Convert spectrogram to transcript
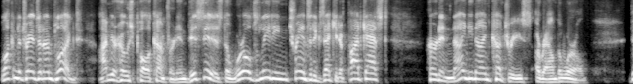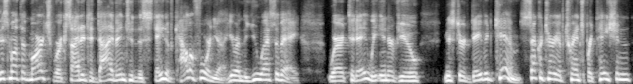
Welcome to Transit Unplugged. I'm your host, Paul Comfort, and this is the world's leading transit executive podcast, heard in 99 countries around the world. This month of March, we're excited to dive into the state of California here in the US of A, where today we interview Mr. David Kim, Secretary of Transportation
